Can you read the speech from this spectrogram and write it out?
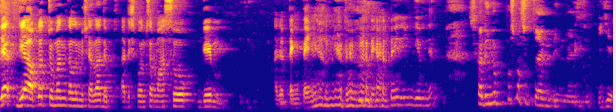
Dia dia upload cuman kalau misalnya ada ada sponsor masuk game. Ada tank-tankan ada aneh-aneh di gamenya. Sekali ngepost masuk trending anjing. Iya.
